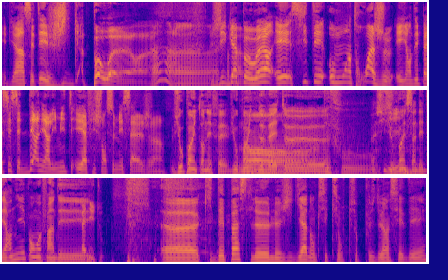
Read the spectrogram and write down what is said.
Eh bien, c'était Giga Power. Ah, Giga Power et citer au moins trois jeux ayant dépassé cette dernière limite et affichant ce message. Viewpoint, en effet. Viewpoint Non, devait être. euh, fou. Ah si, Viewpoint, c'est un des derniers pour moi. Enfin, des. Pas du tout. Euh, qui dépasse le, le giga, donc c'est qu'ils sont sur plus de 1 CD.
